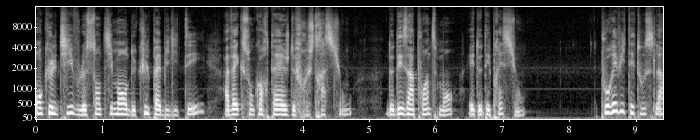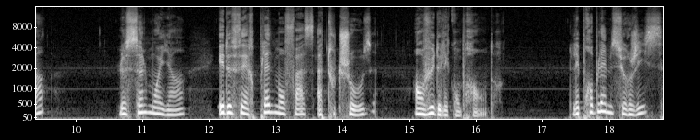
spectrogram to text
on cultive le sentiment de culpabilité avec son cortège de frustration, de désappointement et de dépression. Pour éviter tout cela, le seul moyen est de faire pleinement face à toutes choses en vue de les comprendre. Les problèmes surgissent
